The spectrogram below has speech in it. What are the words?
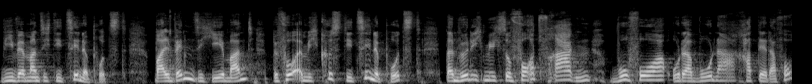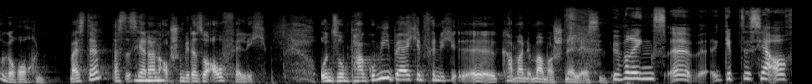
wie wenn man sich die Zähne putzt. Weil wenn sich jemand, bevor er mich küsst, die Zähne putzt, dann würde ich mich sofort fragen, wovor oder wonach hat der davor gerochen? Weißt du? Das ist ja dann mhm. auch schon wieder so auffällig. Und so ein paar Gummibärchen, finde ich, äh, kann man immer mal schnell essen. Übrigens äh, gibt es ja auch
